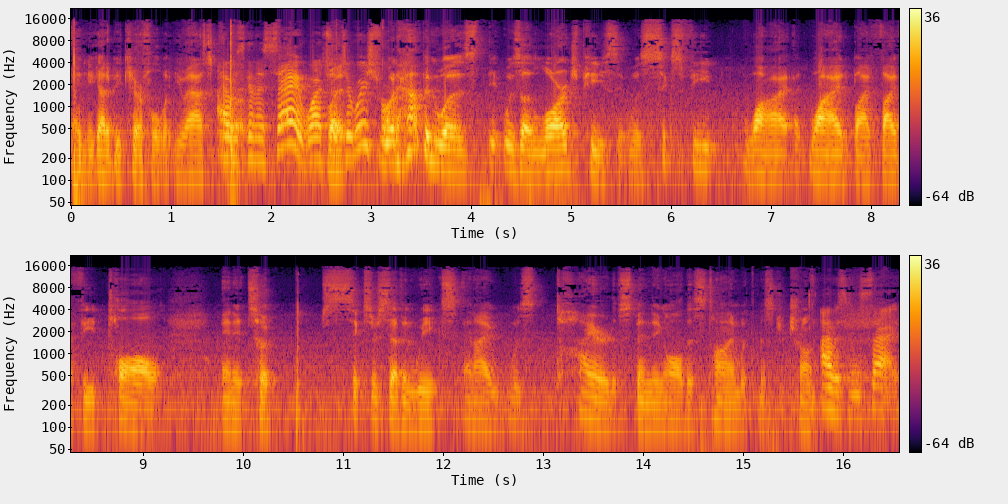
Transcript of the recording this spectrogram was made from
And you got to be careful what you ask for. I was going to say, watch what you wish for. What happened was it was a large piece. It was six feet wide, wide by five feet tall, and it took six or seven weeks. And I was tired of spending all this time with Mr. Trump. I was going to say.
